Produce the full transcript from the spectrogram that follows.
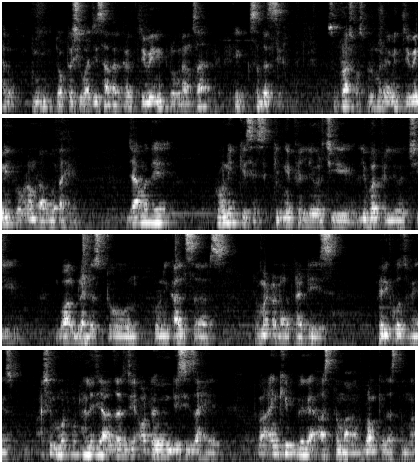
हॅलो मी डॉक्टर शिवाजी सादरकर त्रिवेणी प्रोग्रामचा एक सदस्य. सुप्राश हॉस्पिटलमध्ये आम्ही त्रिवेणी प्रोग्राम राबवत आहे ज्यामध्ये क्रोनिक केसेस किडनी फेल्युअरची लिव्हर फेल्युअरची gall bladder stone chronic ulcers टोमॅटोड आर्थरायटिस फेरिकोज व्हेन्स असे मोठमोठाले जे आजार जे ऑटोइम्युन डिसीज आहेत किंवा आणखी वेगळ्या अस्थमा ब्रॉन्किल अस्थमा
